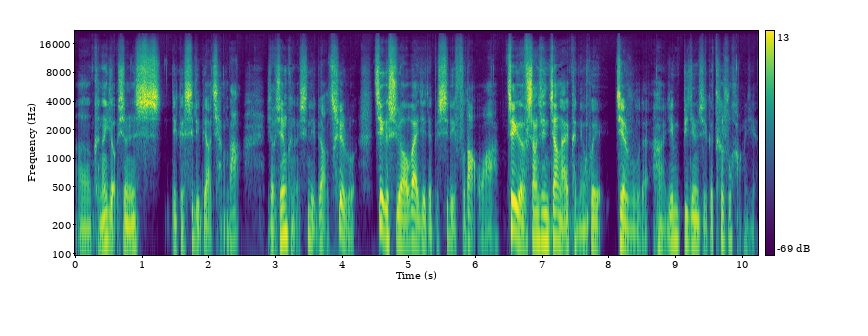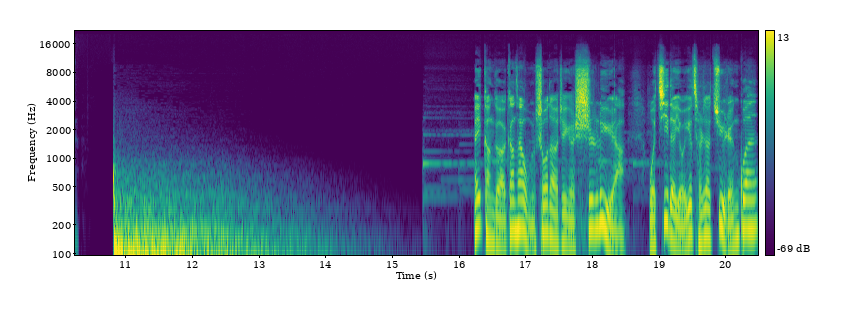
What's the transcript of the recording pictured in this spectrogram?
呃，可能有些人心那个心理比较强大，有些人可能心理比较脆弱，这个需要外界的心理辅导啊。这个相信将来肯定会介入的哈，因为毕竟是一个特殊行业。哎，刚哥，刚才我们说到这个失律啊，我记得有一个词儿叫巨人观，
